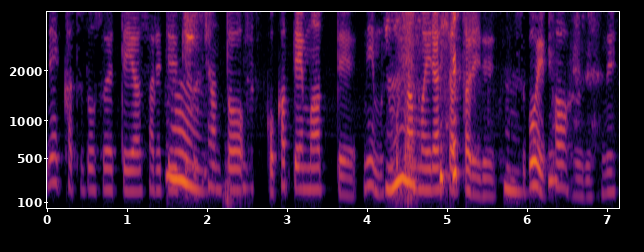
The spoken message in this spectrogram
ね活動そうやってやされてるけど、うん。ちゃんとご家庭もあってね息子さんもいらっしゃったりで、うん。すごいパワフルですね。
